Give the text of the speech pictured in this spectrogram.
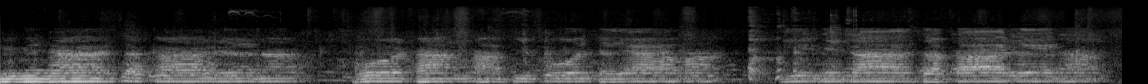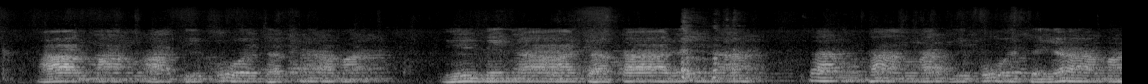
ยิมินาสกาเลนะ พุทธังอภิปุชยามะยิมินาสกาเลนะธรรมังอภิปุชยามะยิมินาสกาเลนะสังฆังอภิปุชยามะ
